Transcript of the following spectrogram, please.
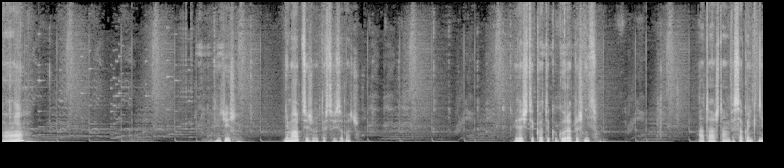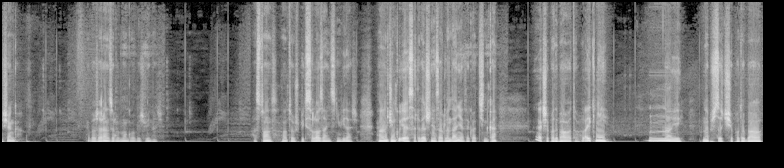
O. Widzisz? Nie ma opcji, żeby ktoś coś zobaczył. Widać tylko, tylko górę prysznicu. A to aż tam wysoko nikt nie sięga. Chyba, że ręce by mogło być widać. A stąd, no to już pikseloza, nic nie widać. No, dziękuję serdecznie za oglądanie tego odcinka. Jak się podobało, to lajknij. No i napisz, co Ci się podobało.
